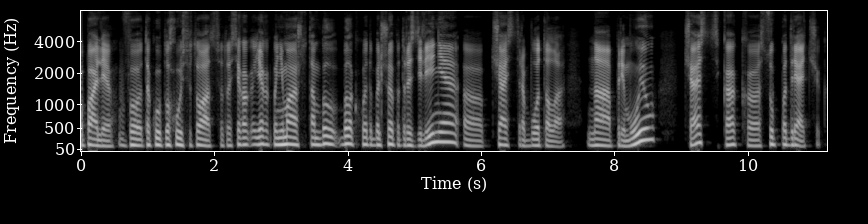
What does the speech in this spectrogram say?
попали в такую плохую ситуацию. То есть я как, я как понимаю, что там был, было какое-то большое подразделение, э, часть работала напрямую, часть как э, субподрядчик.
